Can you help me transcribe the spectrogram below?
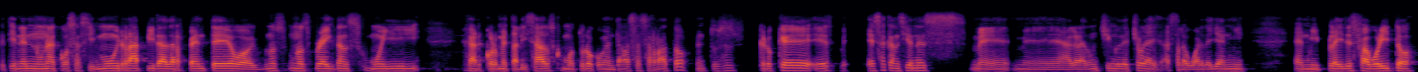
que tienen una cosa así muy rápida de repente o unos, unos breakdowns muy hardcore metalizados, como tú lo comentabas hace rato. Entonces, creo que es, esa canción es, me, me agradó un chingo. De hecho, hasta la guardé ya en mi, en mi playlist favorito.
